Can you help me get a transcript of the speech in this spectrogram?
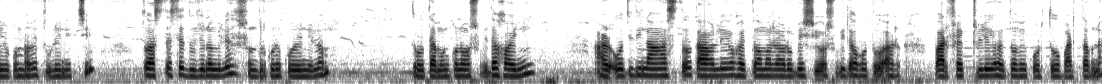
এরকমভাবে তুলে নিচ্ছি। তো আস্তে আস্তে দুজনে মিলে সুন্দর করে করে নিলাম। তো তেমন কোনো অসুবিধা হয়নি। আর ও যদি না আসতো তাহলে হয়তো আমার আরও বেশি অসুবিধা হতো আর পারফেক্টলি হয়তো আমি করতেও পারতাম না।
